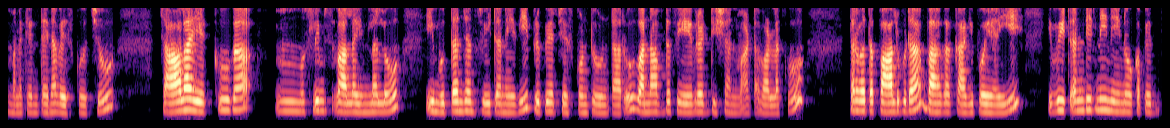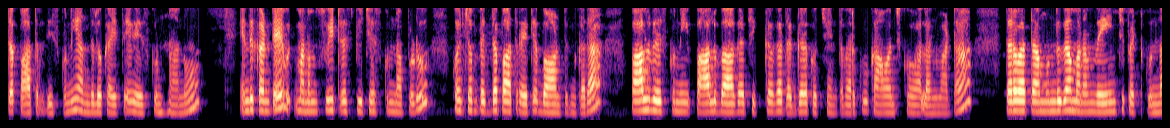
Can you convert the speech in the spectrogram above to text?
మనకు ఎంతైనా వేసుకోవచ్చు. చాలా ఎక్కువగా ముస్లిమ్స్ వాళ్ళ ఇళ్ళలో ఈ ముత్తంజన్ స్వీట్ అనేది ప్రిపేర్ చేసుకుంటూ ఉంటారు. One of the favourite dish అనమాట వాళ్ళకు. తర్వాత పాలు కూడా బాగా కాగిపోయాయి. వీటన్నిటిని నేను ఒక పెద్ద పాత్ర తీసుకుని అందులోకి అయితే వేసుకుంటున్నాను. ఎందుకంటే మనం స్వీట్ రెసిపీ చేసుకున్నప్పుడు కొంచెం పెద్ద పాత్ర అయితే బాగుంటుంది కదా. పాలు వేసుకుని పాలు బాగా చిక్కగా దగ్గరకు వచ్చేంత వరకు కావంచుకోవాలన్నమాట. తర్వాత ముందుగా మనం వేయించి పెట్టుకున్న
